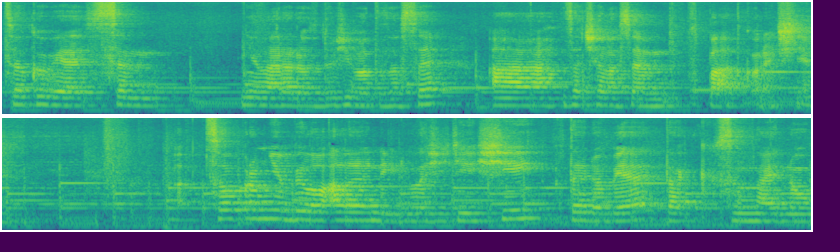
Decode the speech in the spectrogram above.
celkově jsem měla radost do života zase a začala jsem spát konečně. Co pro mě bylo ale nejdůležitější v té době, tak jsem najednou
